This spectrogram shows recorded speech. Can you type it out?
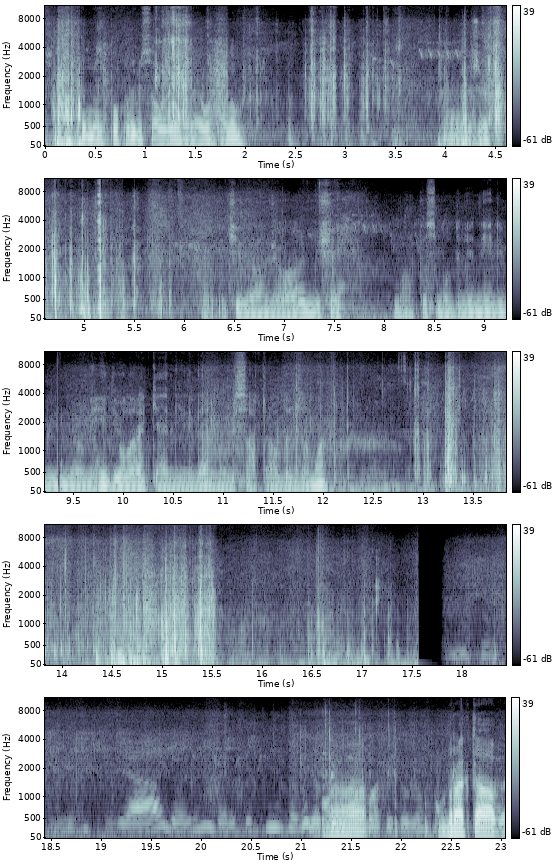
Şimdi kırmızı popuru bir salacağım oraya bakalım. Ne olacak? 2 gram civarı bir şey. Markası modeli neydi bilmiyorum. Bir hediye olarak geldiydi galiba bir sahte aldığım zaman. Ya, bıraktı abi.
